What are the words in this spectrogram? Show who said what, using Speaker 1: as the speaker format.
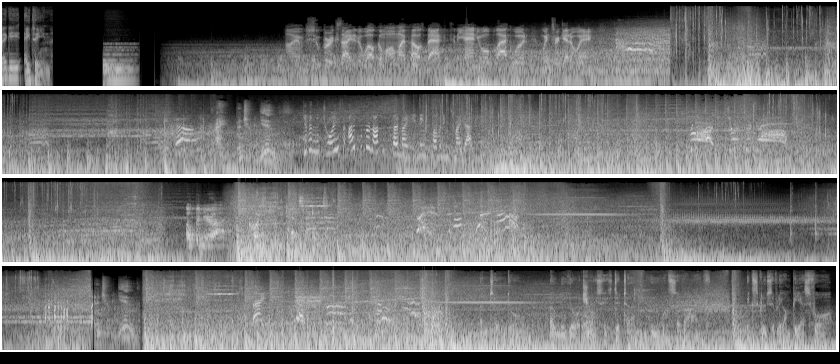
Speaker 1: PEGI 18.
Speaker 2: I am super excited to welcome all my pals back to the annual Blackwood Winter Getaway.
Speaker 3: Right, adventure begins.
Speaker 4: Given the choice, I prefer not to spend my evening plummeting to my death.
Speaker 5: Open your eyes. Of course, give you 10 seconds.
Speaker 3: Adventure begins.
Speaker 2: Hey!
Speaker 6: Until dawn, only your choices determine who will survive. Exclusively on PS4.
